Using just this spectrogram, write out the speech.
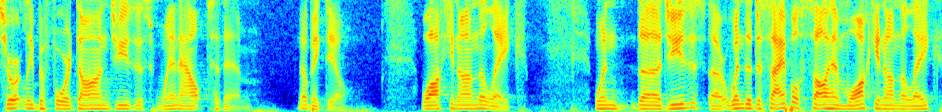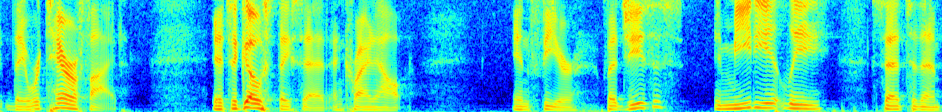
Shortly before dawn, Jesus went out to them. No big deal. Walking on the lake. When the Jesus uh, when the disciples saw him walking on the lake, they were terrified. It's a ghost, they said, and cried out in fear. But Jesus immediately said to them,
